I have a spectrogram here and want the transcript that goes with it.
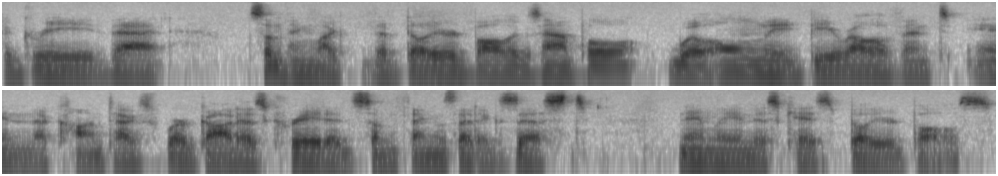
agree that something like the billiard ball example will only be relevant in a context where God has created some things that exist, namely in this case, billiard balls.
